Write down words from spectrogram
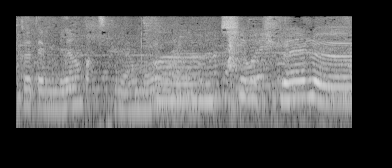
que toi t'aimes bien particulièrement euh, Un petit rituel. euh,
